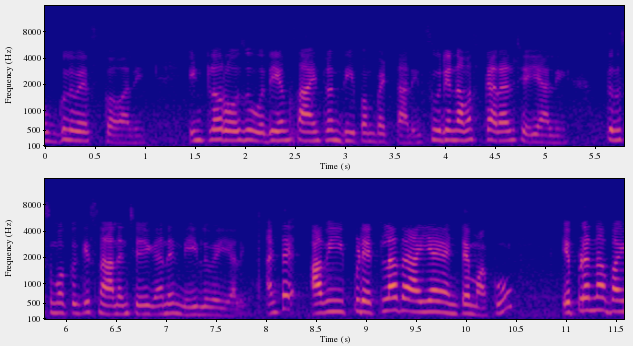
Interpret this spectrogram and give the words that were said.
ముగ్గులు వేసుకోవాలి ఇంట్లో రోజు ఉదయం సాయంత్రం దీపం పెట్టాలి సూర్య నమస్కారాలు చేయాలి తులసి మొక్కకి స్నానం చేయగానే నీళ్ళు వేయాలి. అంటే అవి ఇప్పుడు ఎట్లా అయ్యాయంటే మాకు ఎప్పుడన్నా బై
